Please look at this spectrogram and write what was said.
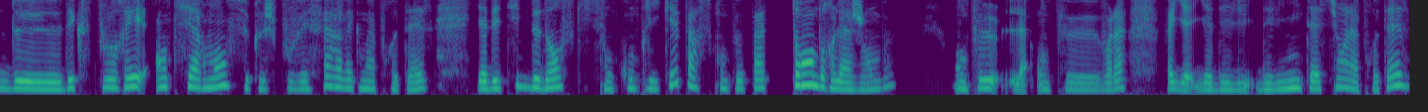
de d'explorer entièrement ce que je pouvais faire avec ma prothèse. Il y a des types de danse qui sont compliqués parce qu'on peut pas tendre la jambe on peut, on peut, voilà. il y a, des, limitations à la prothèse,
